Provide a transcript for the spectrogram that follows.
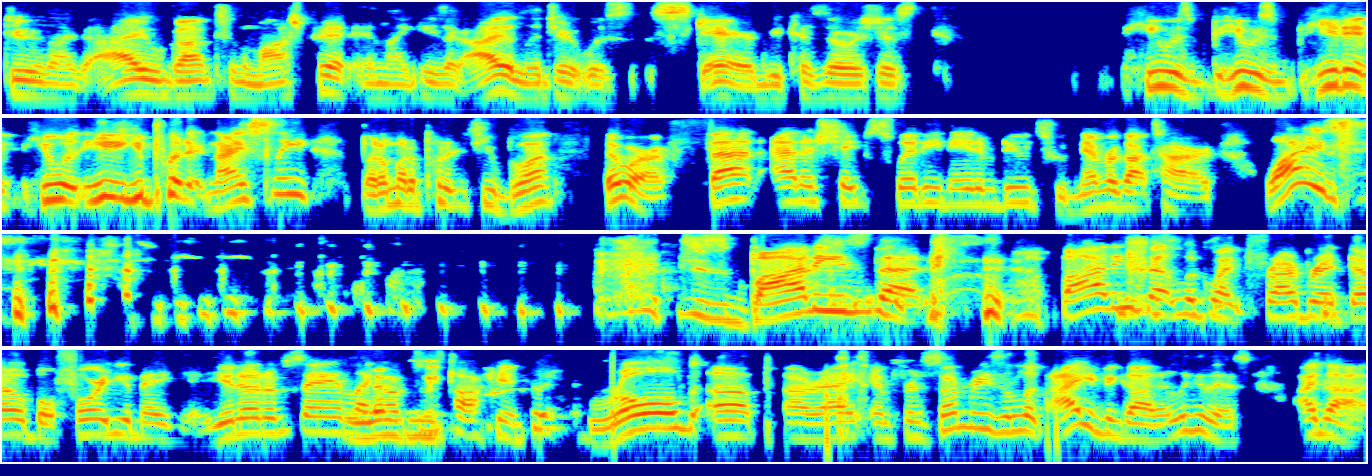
"Dude, like I got to the mosh pit, and like he's like, I legit was scared because there was just he was he was he didn't he was he, he put it nicely, but I'm gonna put it to you blunt. There were fat, out of shape, sweaty native dudes who never got tired. Why is just bodies that bodies that look like fry bread dough before you make it. You know what I'm saying? Like I'm just talking rolled up, all right. And for some reason, look, I even got it. Look at this. I got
